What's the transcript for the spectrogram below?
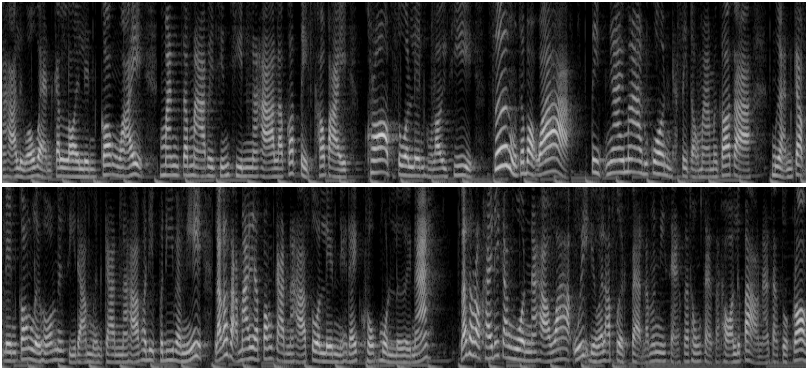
นะคะหรือว่าแหวนกันลอยเลนกล้องไว้ มันจะมาเป็นชิ้นๆนะคะ แล้วก็ติดเข้าไปครอบตัวเลนของเราอีกที ซึ่งจะบอกว่า ติดง่ายมากทุกคนติดออกมามันก็จะเหมือนกับเลนส์กล้องเลยเพราะว่าเป็นสีดำเหมือนกันนะคะ พอดิบพอดีแบบนี้แล้วก็สามารถที่จะป้องกันนะคะ ตัวเลนส์เนี่ยได้ครบหมดเลยนะ แล้วสำหรับใครที่กังวลนะคะว่าอุ๊ยเดี๋ยวเวลาเปิดแฟลชแล้วมันมีแสงสะท้งแสงสะท้อนหรือเปล่านะจากตัวกล้อง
